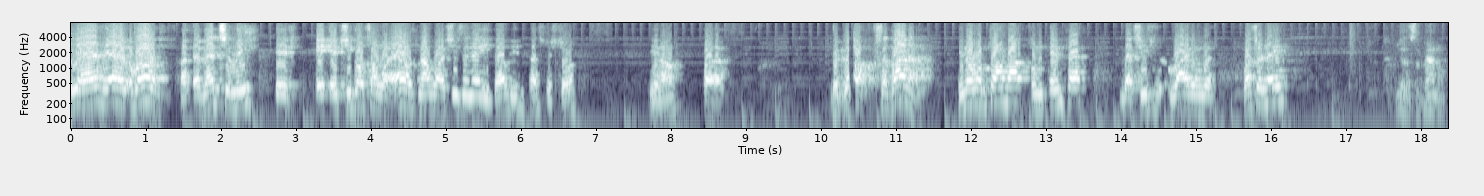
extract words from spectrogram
yeah, yeah. Well, uh, eventually, if, if if she goes somewhere else, not while she's in AEW, that's for sure. You know, but the girl Savannah, you know what I'm talking about from Impact, that she's riding with. What's her name? Yeah, Savannah.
